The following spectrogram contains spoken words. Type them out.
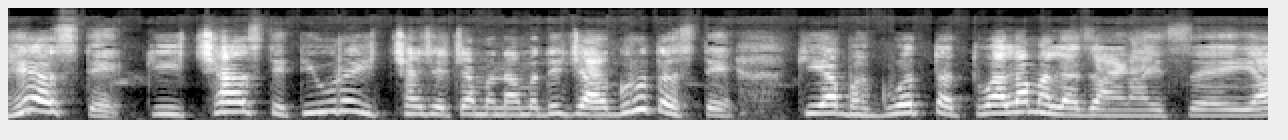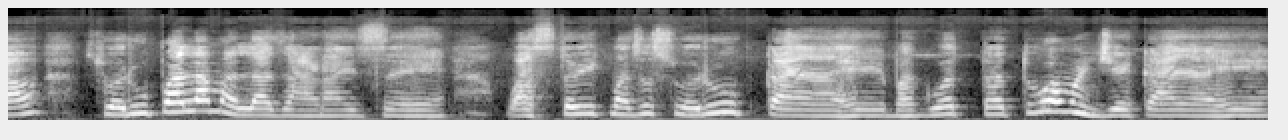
हे असते की इच्छा असते तीव्र इच्छा ज्याच्या मनामध्ये जागृत असते की या भगवत तत्वाला मला जाणायचं आहे या स्वरूपाला मला जाणायचं आहे वास्तविक माझं स्वरूप काय आहे? भगवत तत्व म्हणजे काय आहे?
